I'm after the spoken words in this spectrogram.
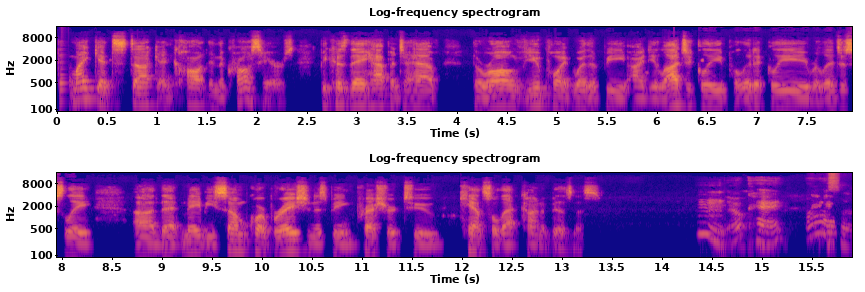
that might get stuck and caught in the crosshairs because they happen to have the wrong viewpoint, whether it be ideologically, politically, religiously, uh, that maybe some corporation is being pressured to cancel that kind of business. Hmm, okay. Awesome.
